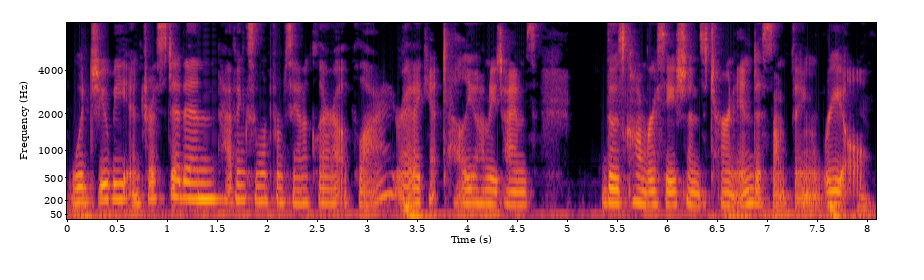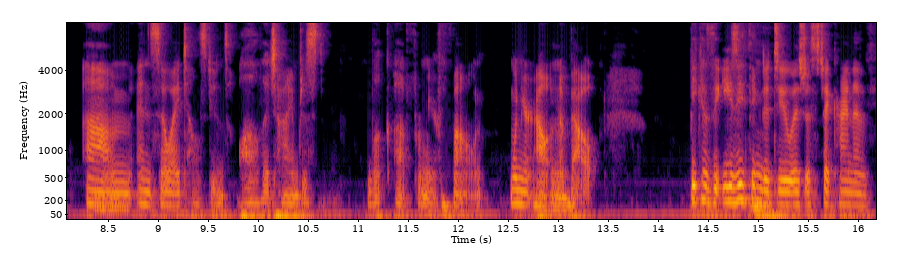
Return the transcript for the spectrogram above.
Would you be interested in having someone from Santa Clara apply? Right? I can't tell you how many times those conversations turn into something real. Um, and so I tell students all the time just look up from your phone when you're out and about. Because the easy thing to do is just to kind of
